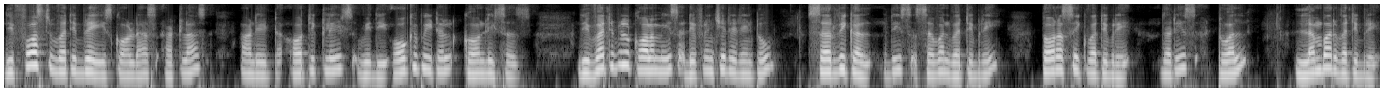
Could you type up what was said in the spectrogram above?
The first vertebrae is called as atlas and it articulates with the occipital condyles. The vertebral column is differentiated into cervical that is 7 vertebrae, thoracic vertebrae that is 12, lumbar vertebrae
